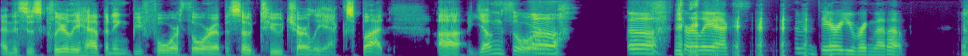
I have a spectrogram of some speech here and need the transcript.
And this is clearly happening before Thor episode two, Charlie X. But uh, young Thor, Ugh. Ugh, Charlie X. How dare you bring that up?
